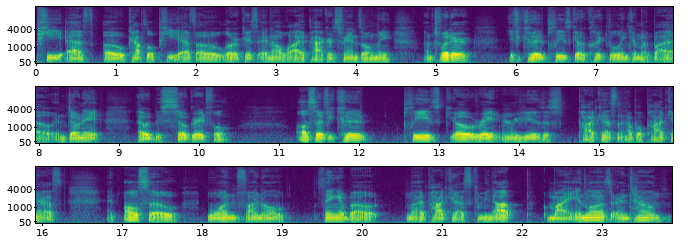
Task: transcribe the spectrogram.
PFO, capital PFO, lowercase NLY, Packers fans only on Twitter. If you could, please go click the link in my bio and donate. I would be so grateful. Also, if you could, please go rate and review this podcast on Apple Podcast. And also, one final thing about my podcast coming up. My in-laws are in town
